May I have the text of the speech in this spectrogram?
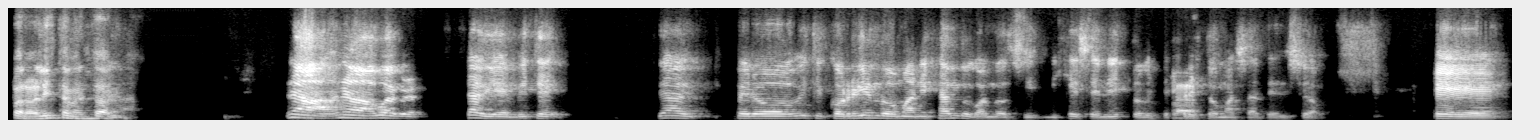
Para lista mental. No, no, bueno, pero está bien, viste, pero viste, corriendo, manejando, cuando si dijesen esto, viste, presto más atención. Eh,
